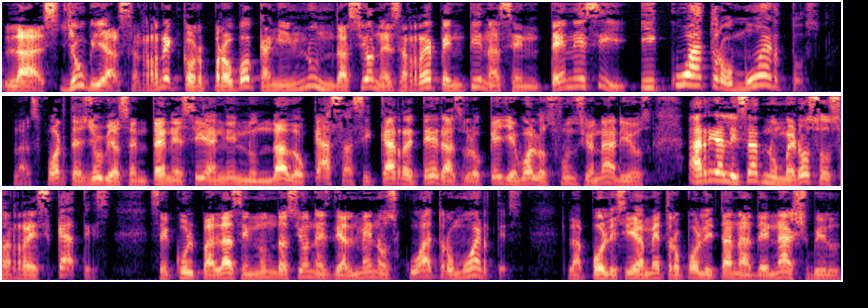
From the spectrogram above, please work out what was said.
Las lluvias récord provocan inundaciones repentinas en Tennessee y cuatro muertos. Las fuertes lluvias en Tennessee han inundado casas y carreteras, lo que llevó a los funcionarios a realizar numerosos rescates. Se culpa las inundaciones de al menos cuatro muertes. La Policía Metropolitana de Nashville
